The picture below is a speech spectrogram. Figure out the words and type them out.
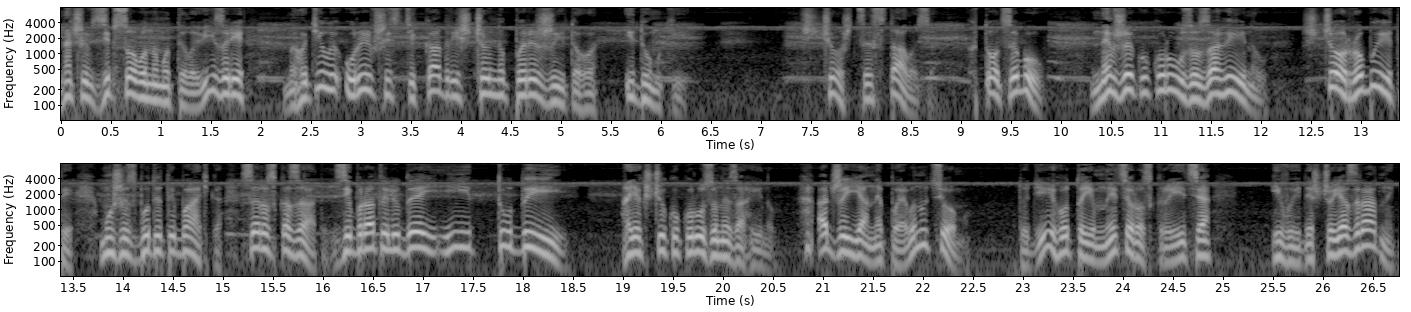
наче в зіпсованому телевізорі, миготіли урившисті кадри щойно пережитого і думки. Що ж це сталося? Хто це був? Невже кукурузо загинув? Що робити? Може, збудити батька, все розказати, зібрати людей і туди. А якщо кукурузо не загинув? Адже я не певен у цьому. Тоді його таємниця розкриється і вийде, що я зрадник.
